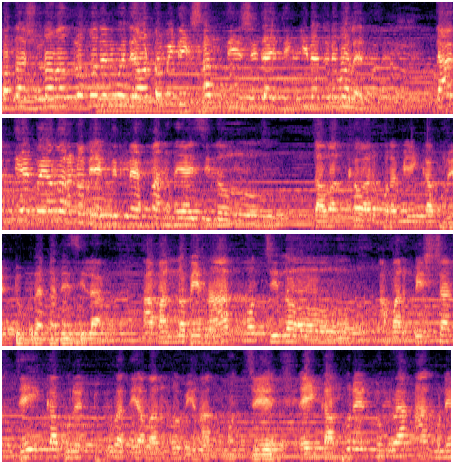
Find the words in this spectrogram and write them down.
কথা শোনা মাত্র মনের মধ্যে অটোমেটিক শান্তি এসে যায়, ঠিক কিনা যদি বলেন? ডাক দিয়ে কই আমার নবী একদিন মেহমান হয়ে আইছিল। দাওয়াত খাওয়ার পর আমি এই কাপড়ের টুকরাটা দিয়েছিলাম। আমার নবী হাত আমার বিশ্বাস যেই কাপড়ের টুকরা দিয়ে আমার নবী হাত মচ্ছে, এই কাপড়ের টুকরা আগুনে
